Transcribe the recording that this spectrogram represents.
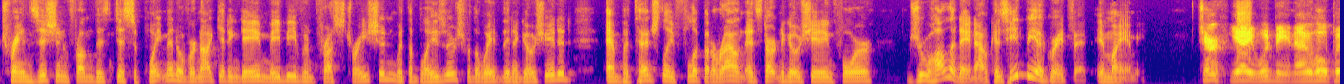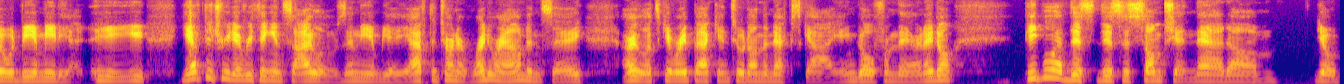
transition from this disappointment over not getting Dame, maybe even frustration with the Blazers for the way they negotiated, and potentially flip it around and start negotiating for Jrue Holiday now because he'd be a great fit in Miami. Sure, yeah, it would be, and I hope it would be immediate. You, you, you have to treat everything in silos in the NBA. You have to turn it right around and say, "All right, let's get right back into it on the next guy and go from there." And I don't. People have this this assumption that um you know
